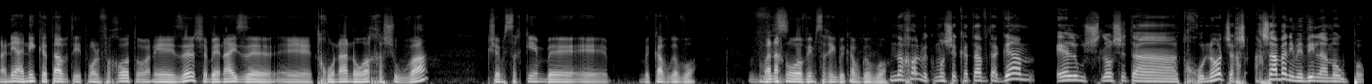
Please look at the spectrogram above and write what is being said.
אני, אני כתבתי אתמול לפחות, או אני זה, שבעיניי זה אה, תכונה נורא חשובה כשמשחקים ב, אה, בקו גבוה. ואנחנו אוהבים לשחק בקו גבוה. נכון, וכמו שכתבת גם, אלו שלושת התכונות, שעכשיו אני מבין למה הוא פה.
